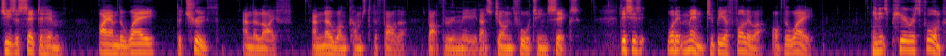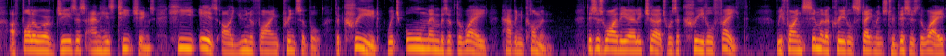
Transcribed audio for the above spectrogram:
Jesus said to him, I am the way, the truth, and the life, and no one comes to the Father but through me. That's John 14:6. This is what it meant to be a follower of the way. In its purest form, a follower of Jesus and his teachings. He is our unifying principle, the creed which all members of the way have in common. This is why the early church was a creedal faith. We find similar creedal statements to this is the way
